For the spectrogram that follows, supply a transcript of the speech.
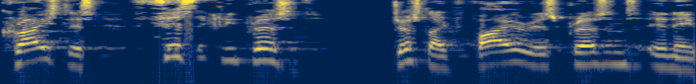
Christ is physically present. Just like fire is present in a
